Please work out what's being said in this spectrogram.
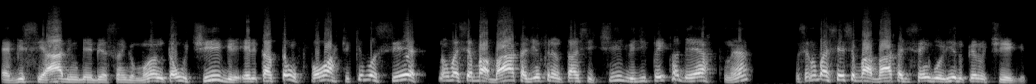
é viciada em beber sangue humano. Então o tigre, ele está tão forte que você não vai ser babaca de enfrentar esse tigre de peito aberto, né? Você não vai ser esse babaca de ser engolido pelo tigre.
